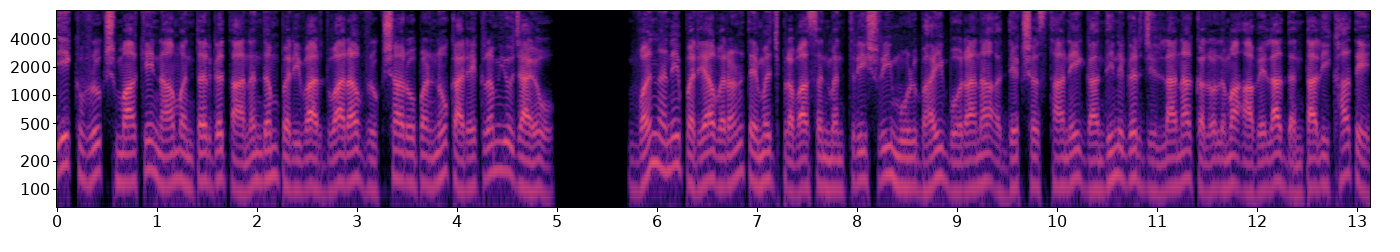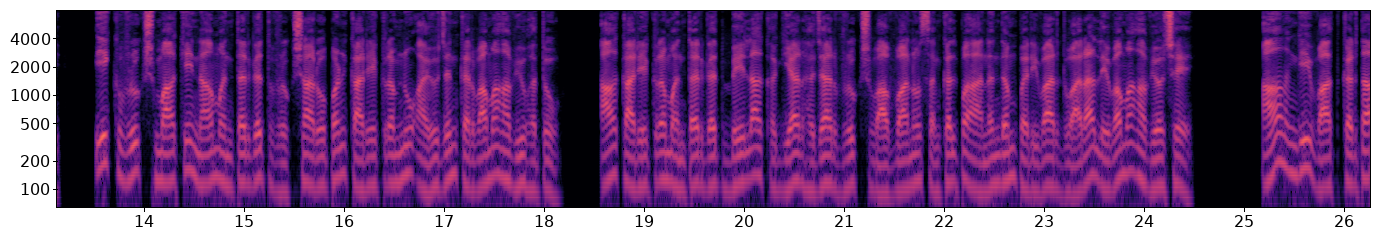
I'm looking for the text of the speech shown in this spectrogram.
એક વૃક્ષમાં કે નામ અંતર્ગત આનંદમ પરિવાર દ્વારા વૃક્ષારોપણનો કાર્યક્રમ યોજાયો. વન અને પર્યાવરણ તેમજ પ્રવાસન મંત્રી શ્રી મૂળભાઈ બોરાના અધ્યક્ષસ્થાને ગાંધીનગર જિલ્લાના કલોલમાં આવેલા દંતાલી ખાતે એક વૃક્ષમાં કે નામ અંતર્ગત વૃક્ષારોપણ કાર્યક્રમનું આયોજન કરવામાં આવ્યું હતું. આ કાર્યક્રમ અંતર્ગત બે લાખ અગિયાર હજાર વૃક્ષ વાવવાનો સંકલ્પ આનંદમ પરિવાર દ્વારા લેવામાં આવ્યો છે. આ અંગે વાત કરતા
